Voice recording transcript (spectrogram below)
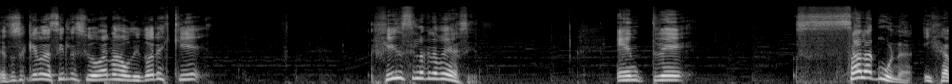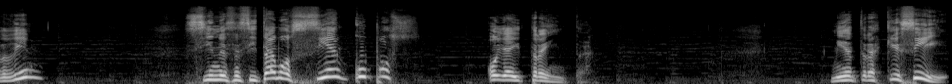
Entonces quiero decirles, ciudadanos auditores, que fíjense lo que les voy a decir. Entre sala cuna y jardín si necesitamos 100 cupos, hoy hay 30. Mientras que si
